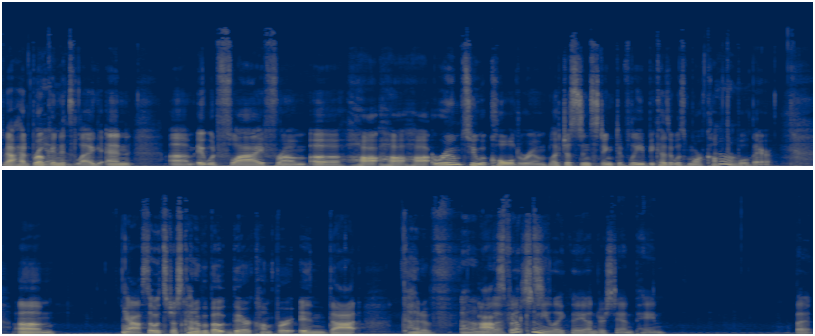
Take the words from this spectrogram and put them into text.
that had broken Yeah. its leg, and um, it would fly from a hot, hot, hot room to a cold room, like just instinctively because it was more comfortable Oh. there. Um, yeah, so it's just kind of about their comfort in that kind of I don't know. aspect. That feels to me like they understand pain. But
